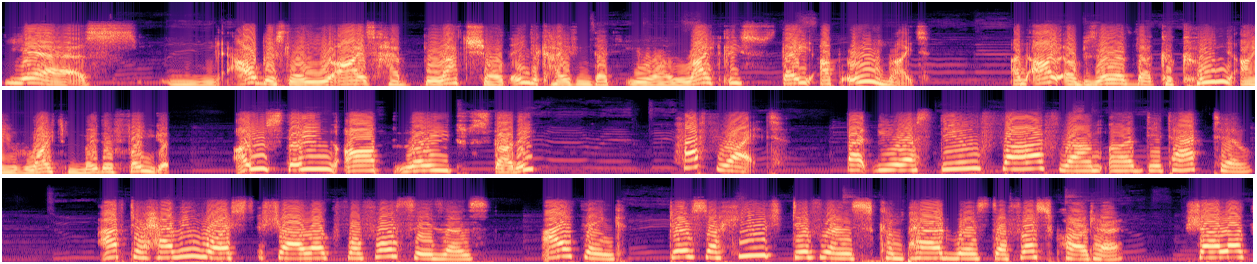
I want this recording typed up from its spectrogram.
Yes, mm, obviously your eyes have bloodshot indicating that you are likely to stay up all night. And I observed the cocoon on your right middle finger. Are you staying up late to study? Half right. But you are still far from a detective. After having watched Sherlock for four seasons, I think there's a huge difference compared with the first quarter. Sherlock,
